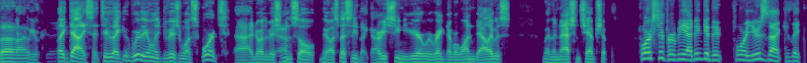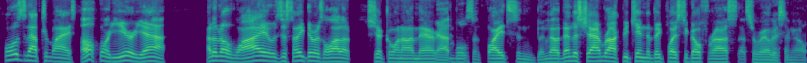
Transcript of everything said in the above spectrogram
Uh, we were, like Dally said too, like we're the only Division One sport uh, in Northern Michigan. So you know, especially like our senior year, we were ranked number one. Dally was with the national championship. Fortunate for me, I didn't get to four years of that because they closed it after my Oh. sophomore year. Yeah, I don't know why. It was just I think there was a lot of shit going on there, yeah. bulls and fights, and then, then the Shamrock became the big place to go for us. That's where I was to go.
